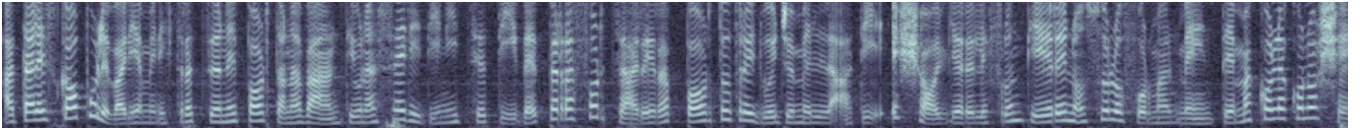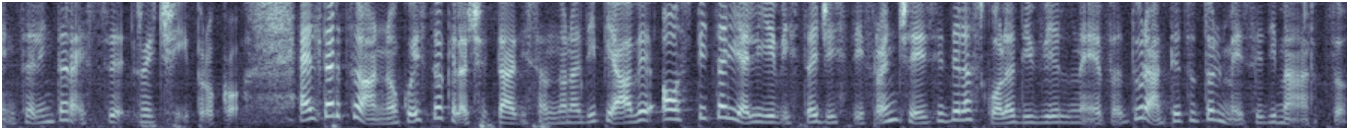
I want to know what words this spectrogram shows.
A tale scopo le varie amministrazioni portano avanti una serie di iniziative per rafforzare il rapporto tra i due gemellati e sciogliere le frontiere non solo formalmente, ma con la conoscenza e l'interesse reciproco. È il terzo anno questo che la città di San Dona di Piave ospita gli allievi stagisti francesi della scuola di Villeneuve durante tutto il mese di marzo.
